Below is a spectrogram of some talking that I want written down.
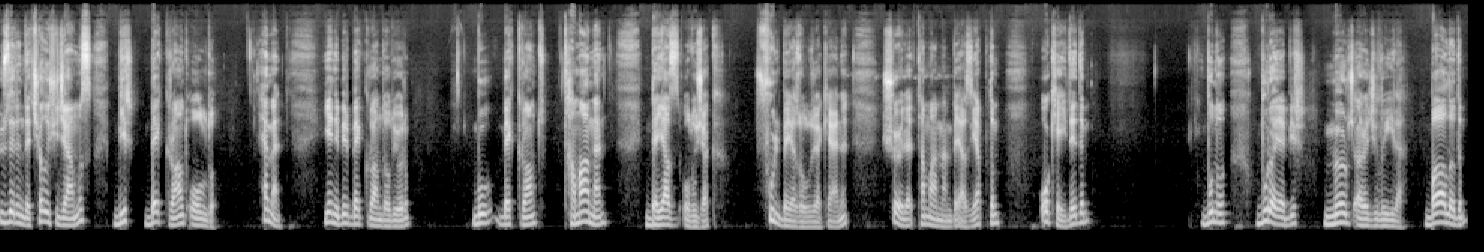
üzerinde çalışacağımız bir background oldu. Hemen yeni bir background alıyorum. Bu background tamamen beyaz olacak. Full beyaz olacak yani. Şöyle tamamen beyaz yaptım. Okey dedim. Bunu buraya bir merge aracılığıyla bağladım.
